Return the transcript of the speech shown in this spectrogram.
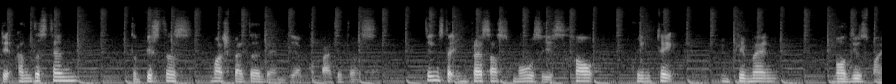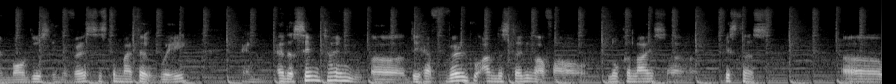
they understand the business much better than their competitors. Things that impress us most is how Quintiq implement modules by modules in a very systematic way and at the same time uh, they have very good understanding of our localized uh, business. Uh,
